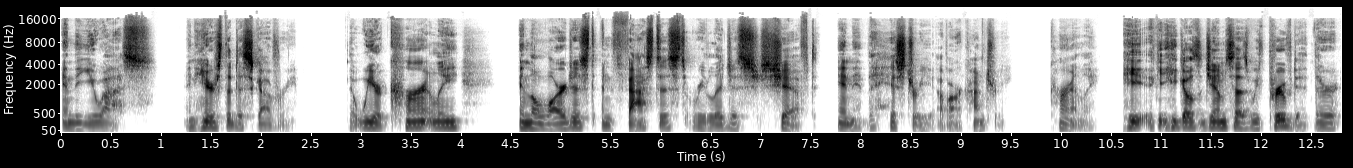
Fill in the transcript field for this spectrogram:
in the US. And here's the discovery that we are currently in the largest and fastest religious shift in the history of our country currently. He he goes Jim says we've proved it. There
